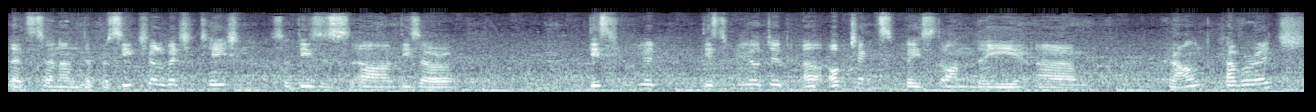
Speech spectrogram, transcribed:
Let's turn on the procedural vegetation. So these is uh, these are distributed distributed uh, objects based on the um, ground coverage.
